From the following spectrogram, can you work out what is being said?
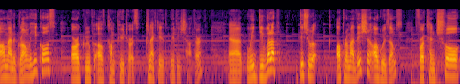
unmanned ground vehicles, or a group of computers connected with each other. Uh, we develop digital optimization algorithms for control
